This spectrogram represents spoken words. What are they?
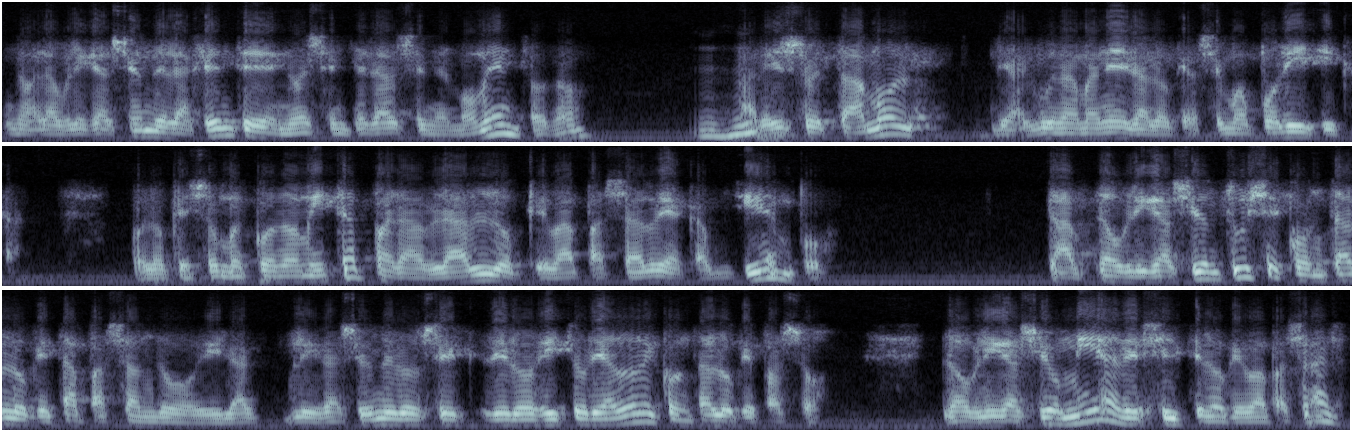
no, la obligación de la gente no es enterarse en el momento, ¿no? Para eso estamos, de alguna manera, lo que hacemos política o lo que somos economistas, para hablar lo que va a pasar de acá a un tiempo. La, obligación tuya es contar lo que está pasando hoy, la obligación de los, de los historiadores es contar lo que pasó. La obligación mía es decirte lo que va a pasar.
